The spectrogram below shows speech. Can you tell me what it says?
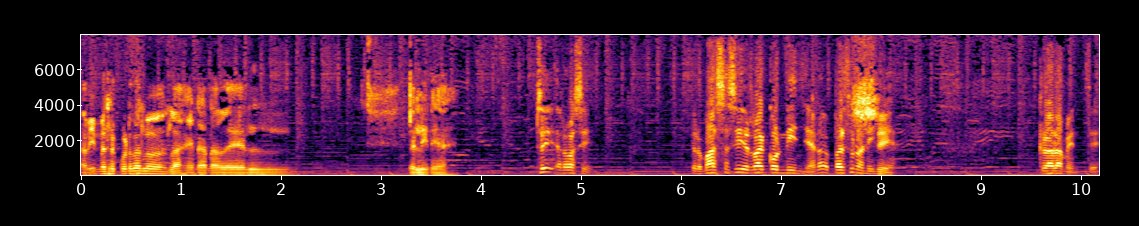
A, mí me recuerda las enanas del. del lineaje. Sí, algo así. Pero más así rango niña, ¿no? Parece una Sí. niña. Claramente.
